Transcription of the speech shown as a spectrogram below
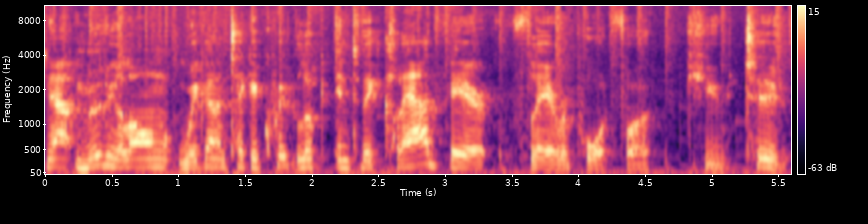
Now, moving along, we're going to take a quick look into the Cloudflare report for Q2.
